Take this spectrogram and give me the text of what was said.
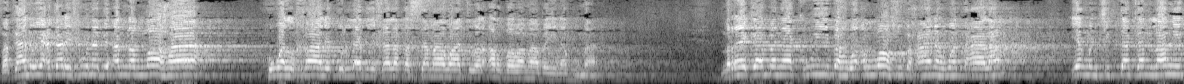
Anna Allah huwa al-khaliq alladhi khalaqa as-samawati wal arda wa ma bainahuma. Mereka mengakui bahwa Allah Subhanahu wa taala yang menciptakan langit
